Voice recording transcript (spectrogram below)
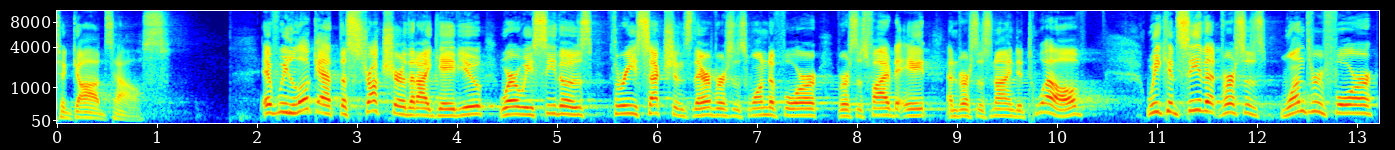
to God's house. If we look at the structure that I gave you, where we see those three sections there verses 1 to 4, verses 5 to 8, and verses 9 to 12, we can see that verses 1 through 4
